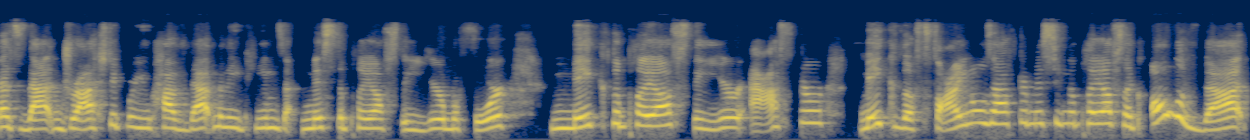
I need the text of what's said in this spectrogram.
that's that drastic where you have that many teams that missed the playoffs the year before make the playoffs the year after make the finals after missing the playoffs like all of that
